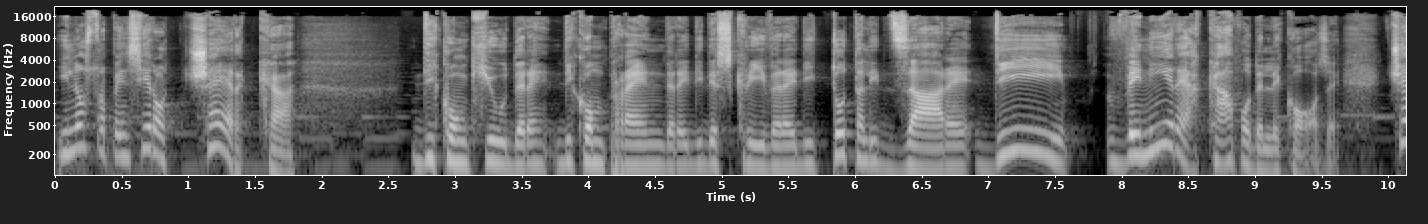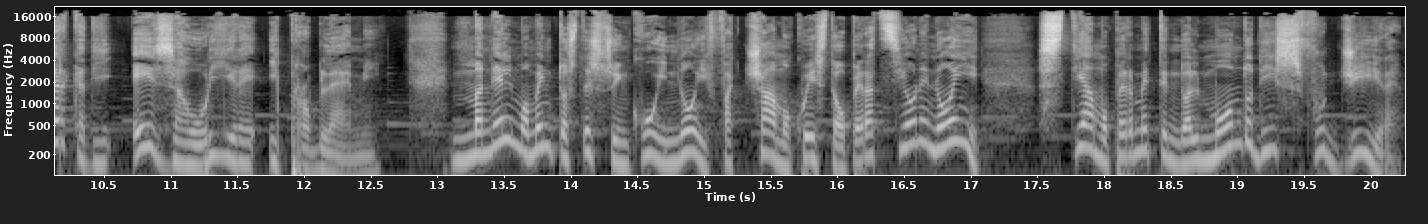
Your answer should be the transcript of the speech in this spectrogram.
il nostro pensiero cerca di conchiudere, di comprendere, di descrivere, di totalizzare, di venire a capo delle cose, cerca di esaurire i problemi. Ma nel momento stesso in cui noi facciamo questa operazione, noi stiamo permettendo al mondo di sfuggire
